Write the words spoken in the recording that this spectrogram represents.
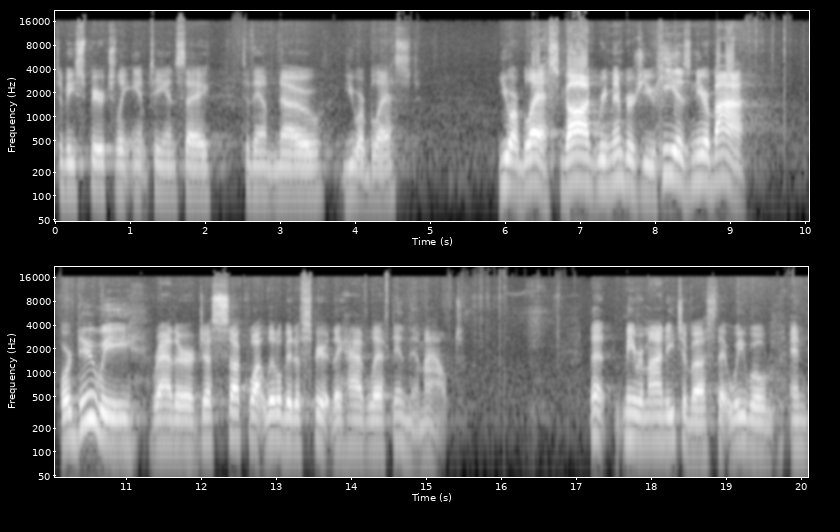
to be spiritually empty and say to them, No, you are blessed? You are blessed. God remembers you, He is nearby. Or do we rather just suck what little bit of spirit they have left in them out? Let me remind each of us that we will, and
